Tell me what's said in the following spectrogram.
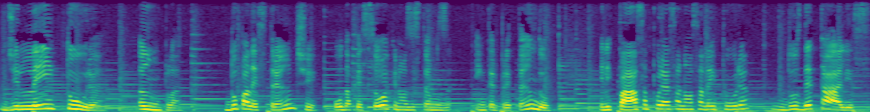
de leitura ampla do palestrante ou da pessoa que nós estamos interpretando, ele passa por essa nossa leitura dos detalhes,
